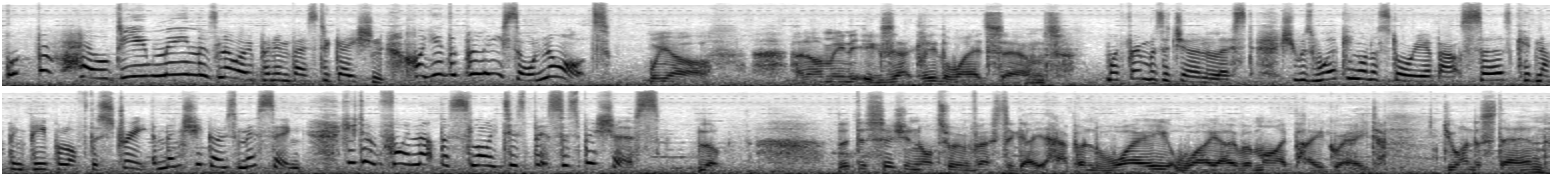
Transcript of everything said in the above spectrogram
What the hell do you mean there's no open investigation? Are you the police or not? We are. And I mean it exactly the way it sounds. My friend was a journalist. She was working on a story about Sirs kidnapping people off the street, and then she goes missing. You don't find that the slightest bit suspicious? Look, the decision not to investigate happened way, way over my pay grade. Do you understand?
